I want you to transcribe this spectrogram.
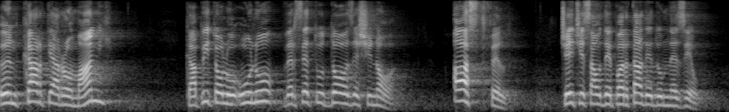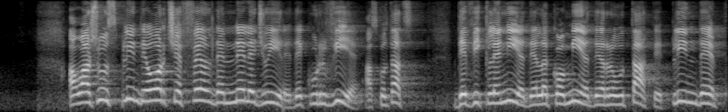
în Cartea Romani, capitolul 1, versetul 29. Astfel, cei ce s-au depărtat de Dumnezeu, au ajuns plini de orice fel de nelegiuire, de curvie, ascultați, de viclenie, de lăcomie, de răutate, plini de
